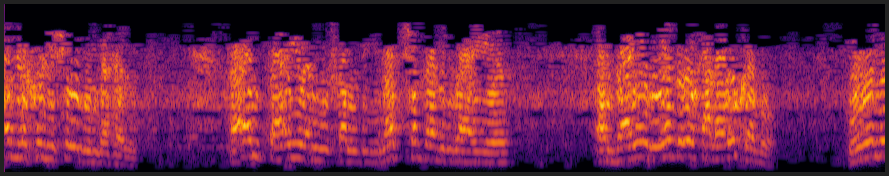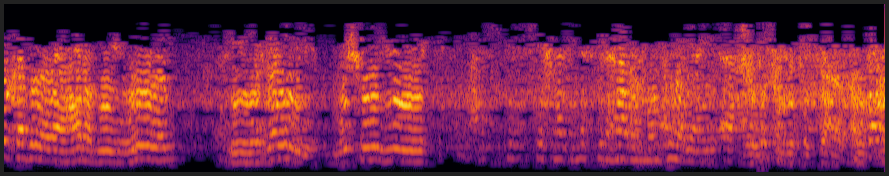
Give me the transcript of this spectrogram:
قبل كل شيء من بدنه فأنت أيها المصلي لا تشبه بالبعير البعير يدرك على ركبه وين ركبه يا عربي وين في يديه مش وجهه شيخنا بالنسبة لهذا الموضوع يعني أنصار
